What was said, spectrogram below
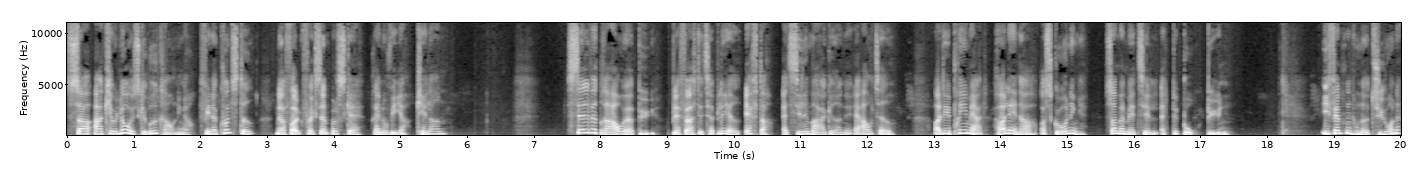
Så arkeologiske udgravninger finder kun sted, når folk for eksempel skal renovere kælderen. Selve Dragør by bliver først etableret efter, at sildemarkederne er aftaget. Og det er primært hollændere og skåninge, som er med til at bebo byen. I 1520'erne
